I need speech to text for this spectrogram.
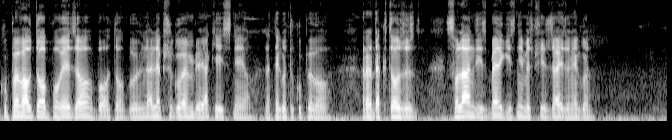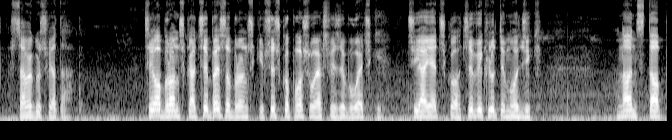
Kupował to, powiedział, bo to były najlepsze gołębie jakie istnieją. Dlatego tu kupował. Redaktorzy z Holandii, z Belgii, z Niemiec przyjeżdżali do niego z całego świata. Czy obrączka, czy bez obrączki, wszystko poszło jak świeże bułeczki. Czy jajeczko, czy wykluty młodzik. Non stop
